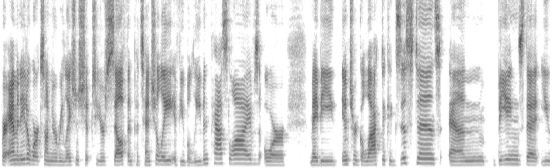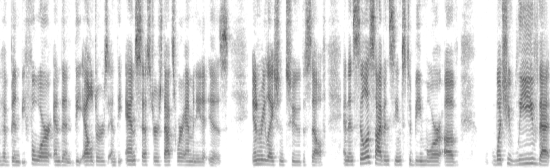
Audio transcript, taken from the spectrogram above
where Amanita works on your relationship to yourself and potentially if you believe in past lives or maybe intergalactic existence and beings that you have been before, and then the elders and the ancestors. That's where Amanita is in relation to the self. And then psilocybin seems to be more of once you leave that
